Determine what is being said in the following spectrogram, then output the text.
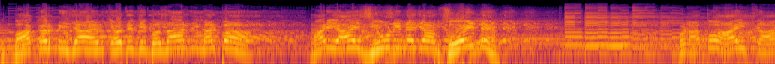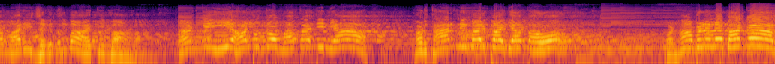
બાપ બાકરની જા એમ કહેતી હતી બજારની માલપા, મારી આ જા જોઈ ને પણ આ તો આઈ મારી જગદંબા હતી બા. કારણ કે ઈ હાટુ તો માતાજી ન્યા હળધારની માલપા ગયા તા હો. પણ સાંભળે લે બાકર.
